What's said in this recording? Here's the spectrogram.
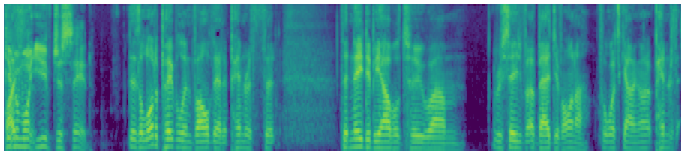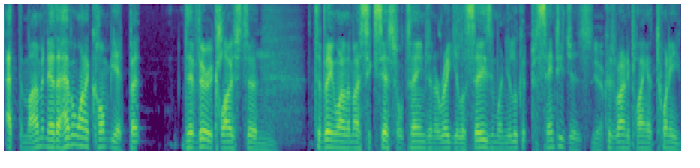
given what you've just said? There's a lot of people involved out at Penrith that that need to be able to um, receive a badge of honour for what's going on at Penrith at the moment. Now they haven't won a comp yet, but they're very close to to being one of the most successful teams in a regular season when you look at percentages Yep. because we're only playing a 20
